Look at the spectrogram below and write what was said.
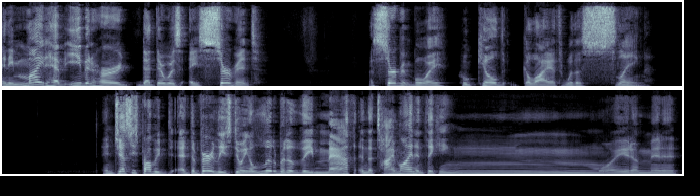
And he might have even heard that there was a servant, a servant boy, who killed Goliath with a sling. And Jesse's probably, at the very least, doing a little bit of the math and the timeline and thinking, mm, wait a minute.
